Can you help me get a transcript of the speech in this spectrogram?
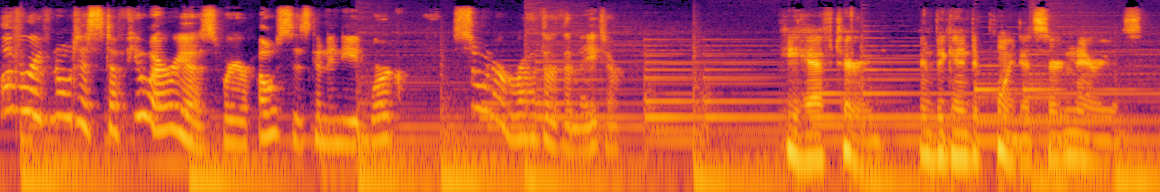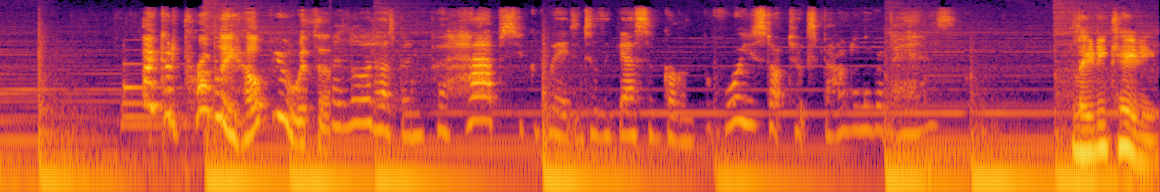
However, I've noticed a few areas where your house is going to need work sooner rather than later. He half turned and began to point at certain areas. I could probably help you with it. My lord husband, perhaps you could wait until the guests have gone before you start to expound on the repairs. Lady Katie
